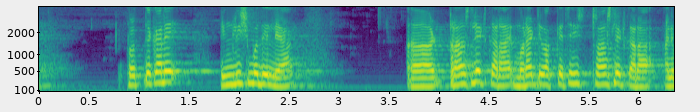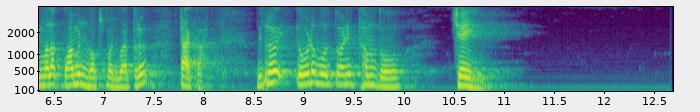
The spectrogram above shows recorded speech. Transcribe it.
प्रत्येकाने इंग्लिशमध्ये लिहा. ट्रान्सलेट करा. मराठी वाक्याचे ट्रान्सलेट करा. आणि मला कॉमेंट बॉक्समध्ये मात्र टाका. मित्र एवढं बोलतो आणि थांबतो. जय हिंद.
